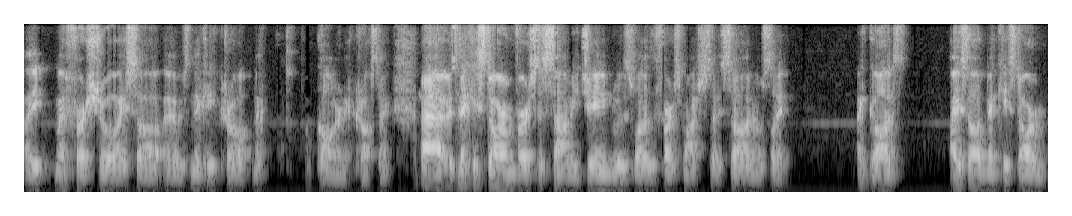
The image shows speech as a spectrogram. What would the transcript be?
like my first show I saw uh, it was Nikki Cross. I'm calling her Nikki Cross now. Uh, it was Nikki Storm versus Sami Zayn was one of the first matches I saw, and I was like, my God, I saw Nikki Storm.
